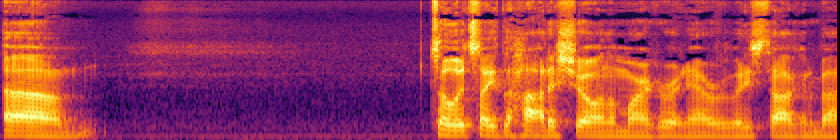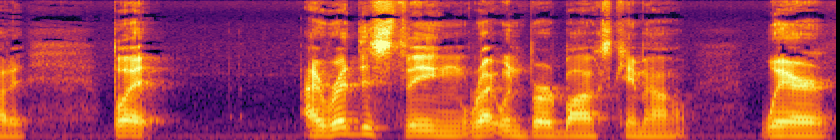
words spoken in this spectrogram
um, so it's like the hottest show on the market right now. Everybody's talking about it. But I read this thing right when Bird Box came out where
